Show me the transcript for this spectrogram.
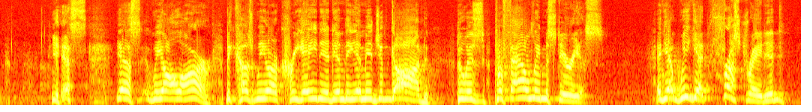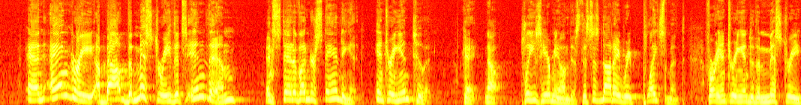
yes, yes, we all are, because we are created in the image of God, who is profoundly mysterious. And yet we get frustrated and angry about the mystery that's in them instead of understanding it, entering into it. Okay, now please hear me on this. This is not a replacement for entering into the mystery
